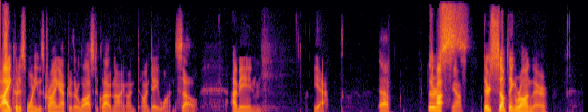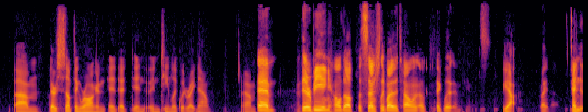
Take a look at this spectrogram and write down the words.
I could have sworn he was crying after their loss to Cloud Nine on on day one. So, I mean, yeah, There's yeah. there's something wrong there. Um, there's something wrong in in in, in Team Liquid right now. Um, and they're being held up essentially by the talent of Piglet and FeniX yeah. right now. And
